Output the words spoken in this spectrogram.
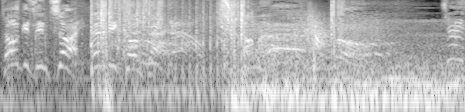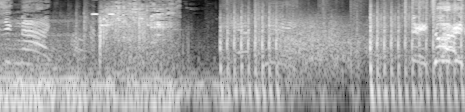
Target's inside! Enemy contact! Changing mag! Target's inside!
